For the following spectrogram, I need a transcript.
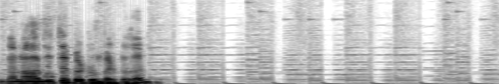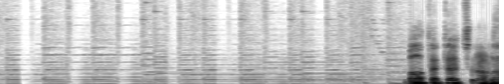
ഇതാണ് ആദ്യത്തെ ബെഡ്റൂം വരുന്നത്. ബാത്ത് അറ്റാച്ച്ഡ് ആണ്.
